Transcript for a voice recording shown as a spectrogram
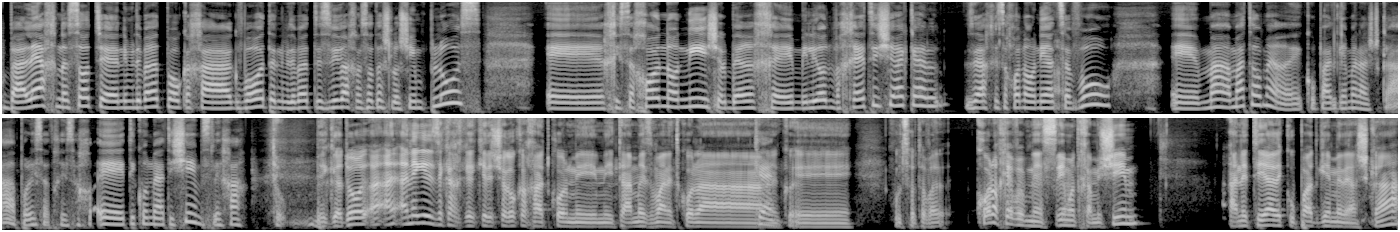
בעלי הכנסות, שאני מדברת פה ככה גבוהות, אני מדברת סביב ההכנסות ה-30 פלוס. חיסכון הוני של בערך מיליון וחצי שקל, זה החיסכון ההוני הצבור. מה, מה אתה אומר? קופת גמל להשקעה, פוליסת חיסכון, תיקון 190, סליחה. טוב, בגדול, אני, אני אגיד את זה ככה, כדי שלא ככה את כל, מטעמי זמן, את כל כן. הקבוצות, אבל כל החבר'ה בני 20 עד 50, הנטייה לקופת גמל להשקעה,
